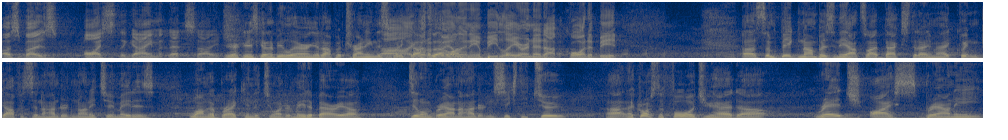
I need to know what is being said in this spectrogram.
I suppose, ice the game at that stage. You reckon he's going to be layering it up at training this Uh, week I've got after a that feeling one? he'll be layering it up quite a bit. Uh, some big numbers in the outside backs today, mate. Clinton Gutherson, 192 metres. Waqa breaking the 200 metre barrier. Dylan Brown, 162. Uh, and across the forwards, you had uh, Reg, Ice, Brownie,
